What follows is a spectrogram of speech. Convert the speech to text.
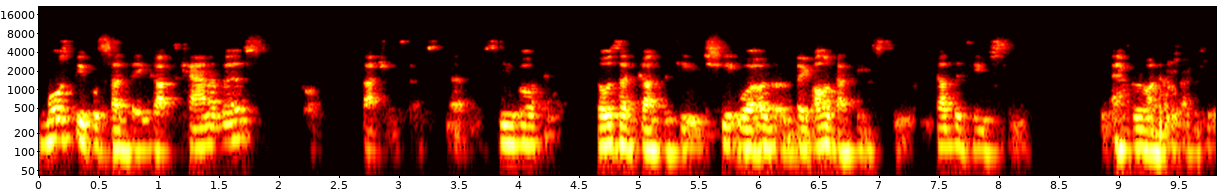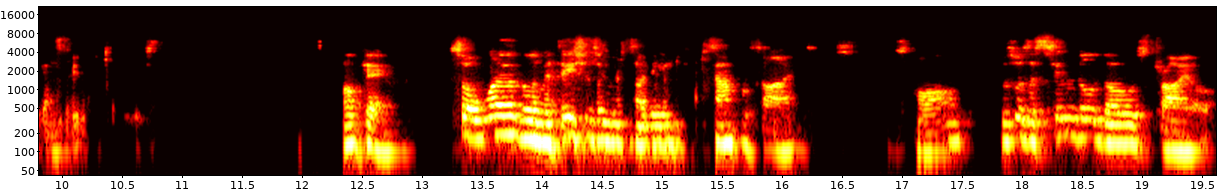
most people said they got cannabis. Fashion says placebo. Those that got the THC, well, they all got THC. Got the THC. Everyone actually got THC. Okay. So what are the limitations of your study? Sample size small. This was a single dose trial.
